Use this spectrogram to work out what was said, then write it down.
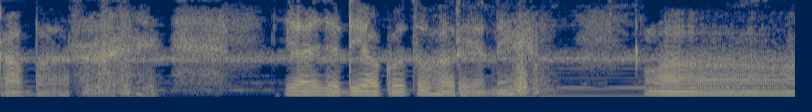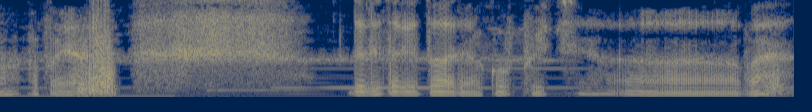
kabar. Ya jadi aku tuh hari ini uh, apa ya jadi tadi itu ada aku pitch uh, apa?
